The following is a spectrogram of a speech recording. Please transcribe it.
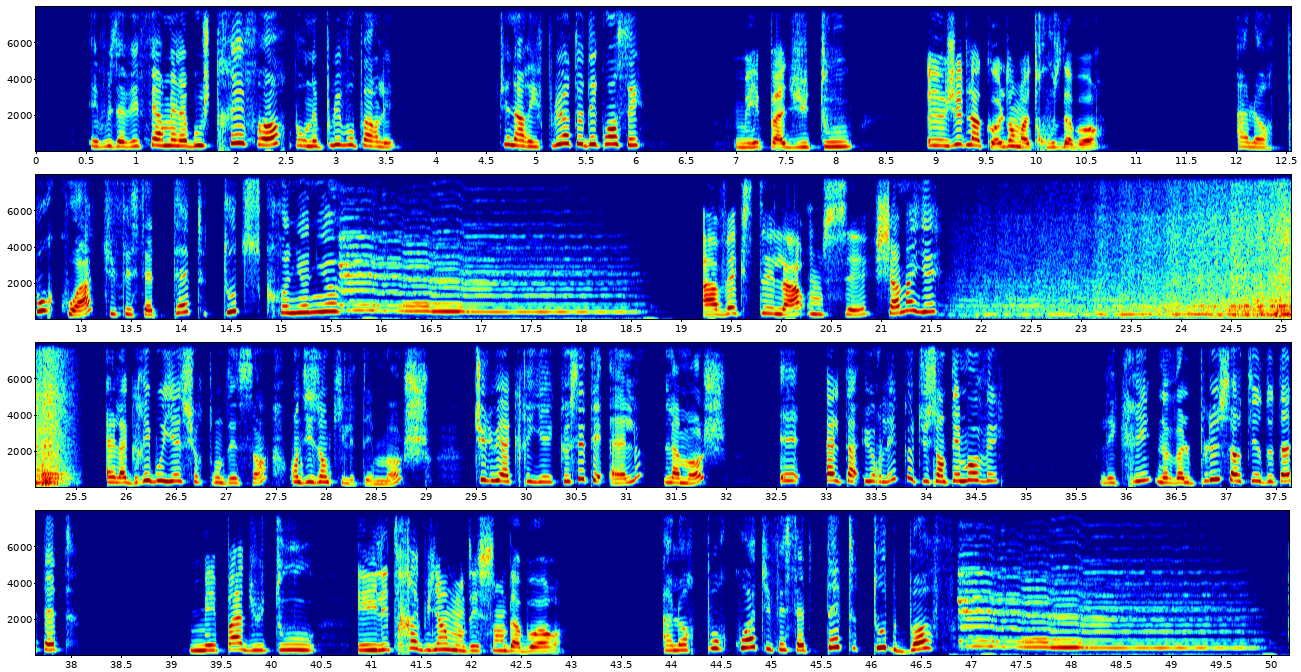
et vous avez fermé la bouche très fort pour ne plus vous parler. Tu n'arrives plus à te décoincer. Mais pas du tout. Euh, J'ai de la colle dans ma trousse d'abord. Alors pourquoi tu fais cette tête toute scrogneugneux Avec Stella, on sait. Chamaillé Elle a gribouillé sur ton dessin en disant qu'il était moche. Tu lui as crié que c'était elle, la moche, et elle t'a hurlé que tu sentais mauvais. Les cris ne veulent plus sortir de ta tête. Mais pas du tout. Et il est très bien mon dessin d'abord. Alors pourquoi tu fais cette tête toute bof?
